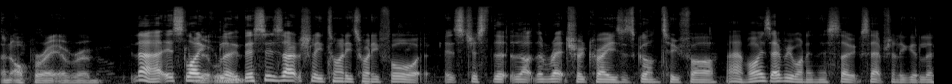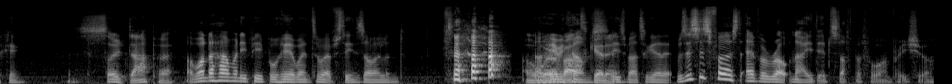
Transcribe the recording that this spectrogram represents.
an operator room. Nah, it's like look, wouldn't- this is actually 2024. It's just that like the retro craze has gone too far. Man, why is everyone in this so exceptionally good looking? It's so dapper. I wonder how many people here went to Epstein's Island. Oh, Oh, we're here he about comes. to get it. He's about to get it. Was this his first ever role? No, he did stuff before. I'm pretty sure.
